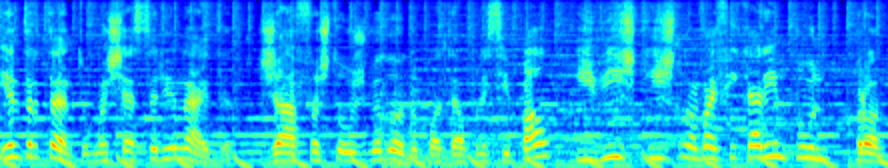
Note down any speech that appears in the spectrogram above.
Entretanto, o Manchester United já afastou o jogador do plantel principal e diz que isto não vai ficar impune. Pronto,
